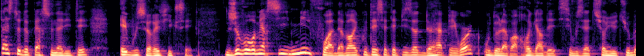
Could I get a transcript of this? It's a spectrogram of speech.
test de personnalité et vous serez fixé. Je vous remercie mille fois d'avoir écouté cet épisode de Happy Work ou de l'avoir regardé si vous êtes sur YouTube.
